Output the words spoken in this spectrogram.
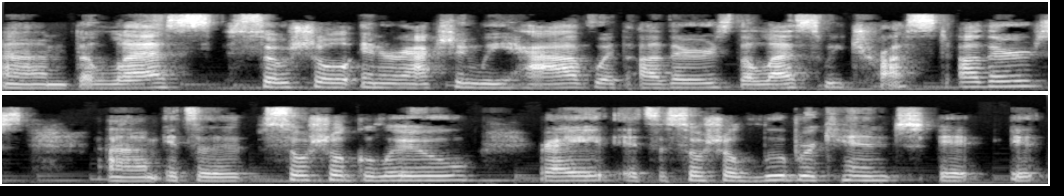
Um, the less social interaction we have with others, the less we trust others. Um, it's a social glue, right? It's a social lubricant. It it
